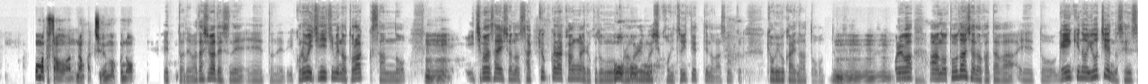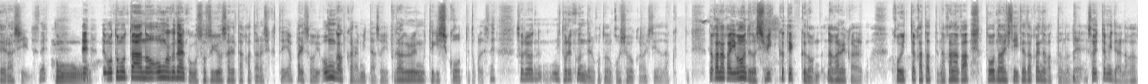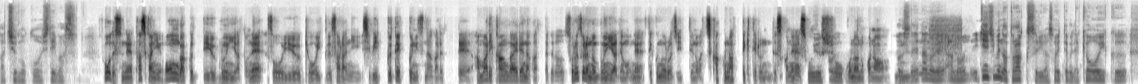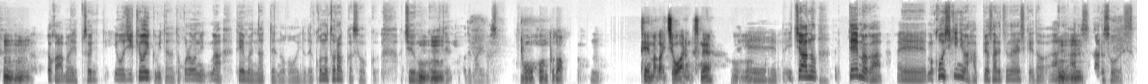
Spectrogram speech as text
小俣さんはなんか注目の？えっとね、私はですね、えー、っとね、これも1日目のトラックさんの、うんうん、一番最初の作曲から考える子どものプログラミング思考についてっていうのがすごく興味深いなと思ってます。これはあの登壇者の方が、えーと、現役の幼稚園の先生らしいですね。でもともと音楽大学を卒業された方らしくてやっぱりそういう音楽から見たそういうプログラミング的思考ってとこですね。それをに取り組んでることのご紹介をしていただくって。なかなか今までのシビックテックの流れからこういった方ってなかなか登壇していただかなかったのでそういった意味ではなかなか注目をしています。そうですね。確かに音楽っていう分野とね、そういう教育、さらにシビックテックにつながるってあまり考えれなかったけど、それぞれの分野でもね、テクノロジーっていうのが近くなってきてるんですかね。そういう証拠なのかな。そうですね。うん、なので、あの、1日目のトラック3はそういった意味で教育、うんうんとか、まあ、そういう幼児教育みたいなところに、まあ、テーマになっているのが多いので、このトラックはすごく注目をしているところでもあります。うんうん、お本当だ。うんテーマが一応あるんですね。うんうん、えー、一応あのテーマが、えーまあ、公式には発表されてないですけどあるうんうん、あるあるそうです。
